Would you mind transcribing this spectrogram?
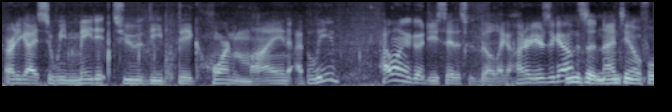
Alrighty guys, so we made it to the Bighorn Mine. I believe, how long ago do you say this was built? Like 100 years ago? This is 1904.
